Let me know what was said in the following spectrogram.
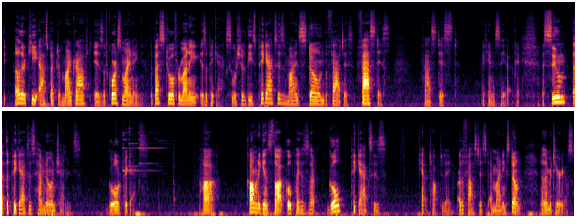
The other key aspect of Minecraft is, of course, mining. The best tool for mining is a pickaxe. Which of these pickaxes mines stone the fattest? Fastest. Fastest. I can't say that. Okay. Assume that the pickaxes have no enchantments. Gold pickaxe. Aha. Common against thought. Gold pickaxes are, gold pickaxes can't talk today are the fastest at mining stone and other materials.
